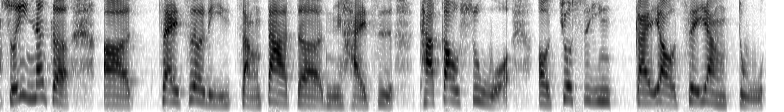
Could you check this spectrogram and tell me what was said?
所以那个啊。在这里长大的女孩子，她告诉我：“哦，就是应该要这样读。”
